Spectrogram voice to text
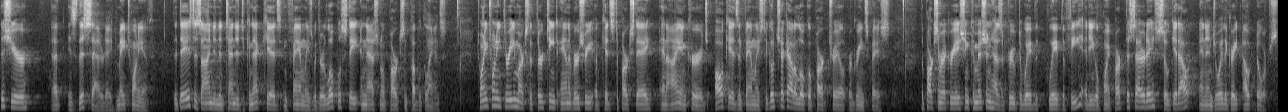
This year, that is this Saturday, May 20th. The day is designed and intended to connect kids and families with their local, state, and national parks and public lands. 2023 marks the 13th anniversary of Kids to Parks Day, and I encourage all kids and families to go check out a local park, trail, or green space. The Parks and Recreation Commission has approved to waive the, waive the fee at Eagle Point Park this Saturday, so get out and enjoy the great outdoors.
